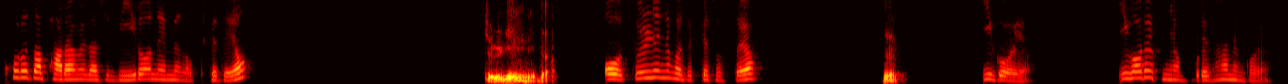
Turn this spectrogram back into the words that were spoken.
코로다 바람을 다시 밀어내면 어떻게 돼요? 뚫립니다. 어, 뚫리는 거 느껴졌어요? 네. 이거예요. 이거를 그냥 물에서 하는 거예요.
